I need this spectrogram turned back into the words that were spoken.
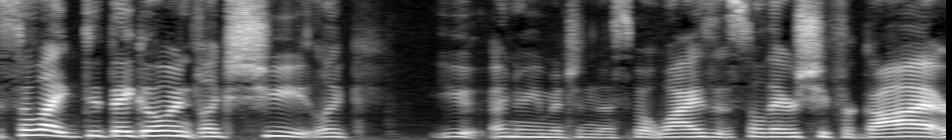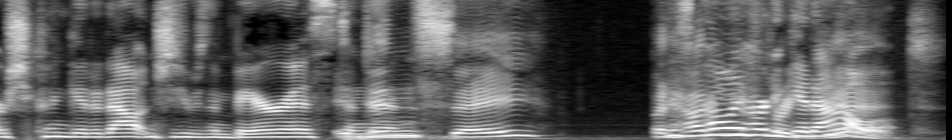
So like, did they go in like she like you? I know you mentioned this, but why is it still there? She forgot or she couldn't get it out and she was embarrassed. It and didn't then say. But It's how probably do you hard to get out.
